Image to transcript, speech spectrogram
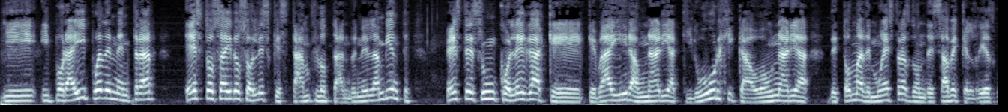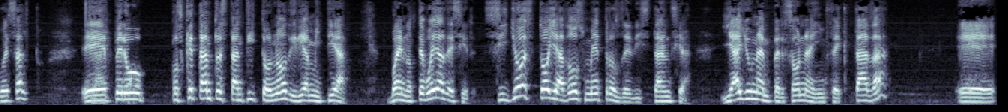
y, y por ahí pueden entrar estos aerosoles que están flotando en el ambiente. Este es un colega que, que, va a ir a un área quirúrgica o a un área de toma de muestras donde sabe que el riesgo es alto. Eh, pero, pues, ¿qué tanto es tantito, no? Diría mi tía. Bueno, te voy a decir, si yo estoy a dos metros de distancia y hay una persona infectada, eh,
